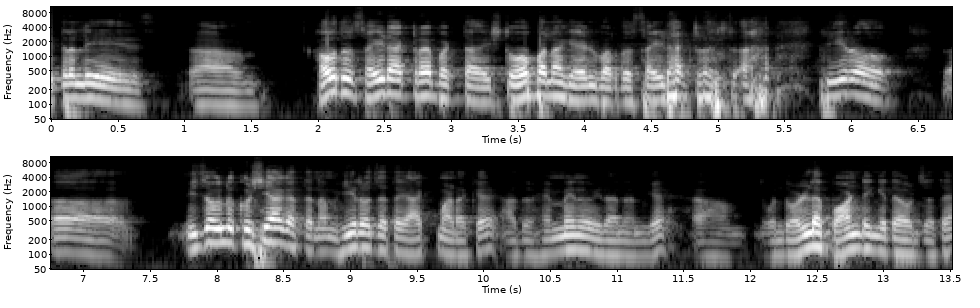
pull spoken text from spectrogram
ಇದರಲ್ಲಿ ಹೌದು ಸೈಡ್ ಆ್ಯಕ್ಟ್ರೇ ಬಟ್ ಇಷ್ಟು ಓಪನ್ ಆಗಿ ಹೇಳ್ಬಾರ್ದು ಸೈಡ್ ಆ್ಯಕ್ಟ್ರ್ ಅಂತ. ಹೀರೋ ನಿಜವಾಗ್ಲೂ ಖುಷಿ ಆಗುತ್ತೆ ನಮ್ಮ ಹೀರೋ ಜೊತೆ ಆ್ಯಕ್ಟ್ ಮಾಡೋಕ್ಕೆ. ಅದು ಹೆಮ್ಮೆನೂ ಇದೆ ನನಗೆ. ಒಂದು ಒಳ್ಳೆ ಬಾಂಡಿಂಗ್ ಇದೆ ಅವ್ರ ಜೊತೆ.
